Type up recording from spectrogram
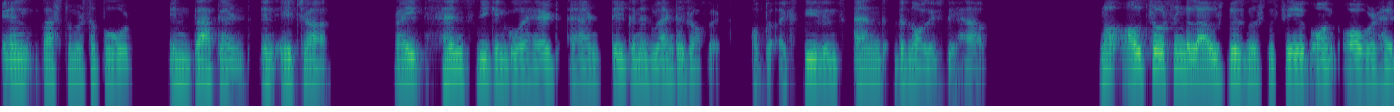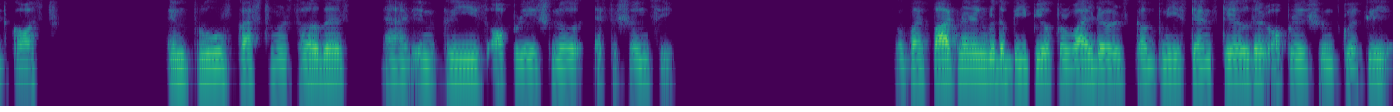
in customer support, in backend, in HR, right? Hence, we can go ahead and take an advantage of it, of the experience and the knowledge they have. Now, outsourcing allows business to save on overhead costs, improve customer service, and increase operational efficiency. So by partnering with the BPO providers, companies can scale their operations quickly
